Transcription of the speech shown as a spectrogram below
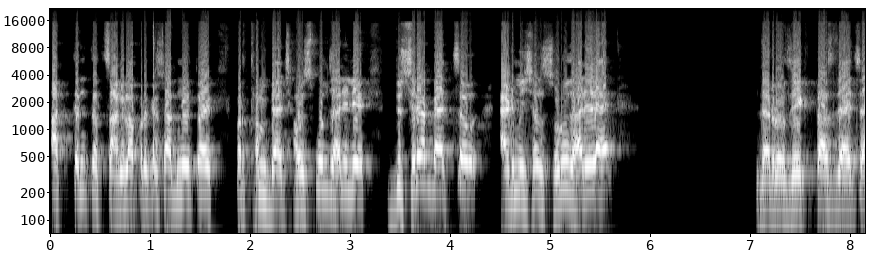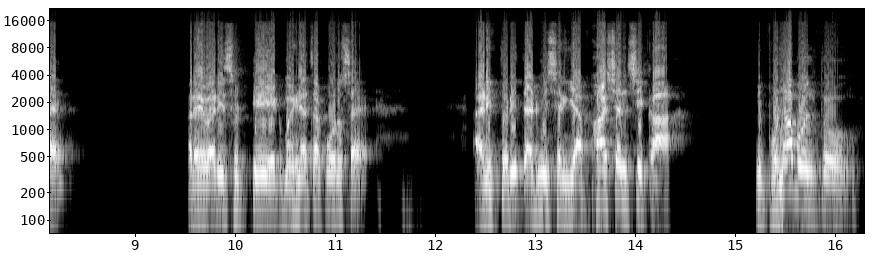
अत्यंत चांगला प्रतिसाद मिळतोय. प्रथम बॅच हाऊसफुल झालेली आहे. दुसऱ्या बॅचचं ऍडमिशन सुरू झालेलं आहे. दररोज एक तास द्यायचा आहे. रविवारी सुट्टी एक महिन्याचा कोर्स आहे. आणि त्वरित ऍडमिशन घ्या भाषण शिका. मी पुन्हा बोलतो.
